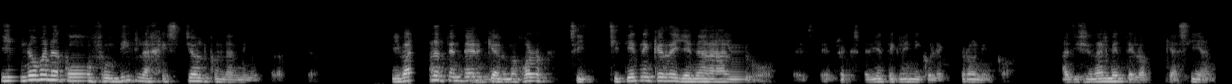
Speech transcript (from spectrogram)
y no van a confundir la gestión con la administración. Y van a entender que a lo mejor si, si tienen que rellenar algo este, en su expediente clínico electrónico, adicionalmente lo que hacían,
